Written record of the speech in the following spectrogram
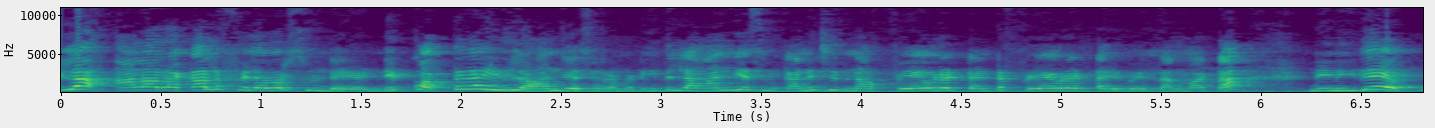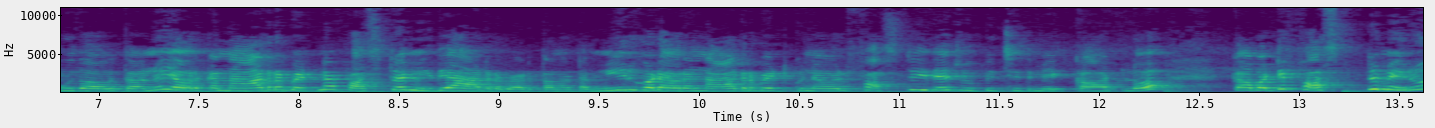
ఇలా అలా రకాల ఫ్లేవర్స్ ఉండేయండి. కొత్తగా ఇది లాంచ్ చేశారన్నమాట. ఇది లాంచ్ చేసిన కానీ ఇది నా ఫేవరెట్ అంటే ఫేవరెట్ అయిపోయింది అనమాట నేను ఇదే ఎక్కువ తాగుతాను. ఎవరికైనా ఆర్డర్ పెట్టినా ఫస్ట్ టైం ఇదే ఆర్డర్ పెడతానట మీరు కూడా ఎవరైనా ఆర్డర్ పెట్టుకునే వాళ్ళు ఫస్ట్ ఇదే చూపించింది మీకు కార్ట్లో కాబట్టి ఫస్ట్ మీరు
